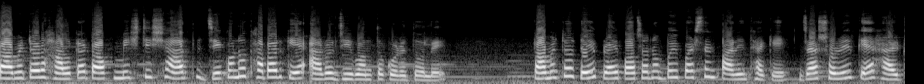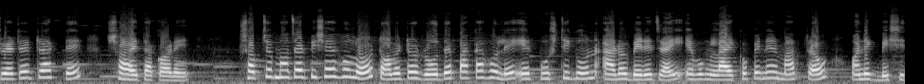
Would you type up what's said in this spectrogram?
টমেটোর হালকা টক মিষ্টি স্বাদ যে কোনো খাবারকে আরও জীবন্ত করে তোলে। টমেটোতে প্রায় পঁচানব্বই পার্সেন্ট পানি থাকে, যা শরীরকে হাইড্রেটেড রাখতে সহায়তা করে। সবচেয়ে মজার বিষয় হলো টমেটো রোদে পাকা হলে এর পুষ্টিগুণ আরও বেড়ে যায় এবং লাইকোপেনের মাত্রাও অনেক বেশি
